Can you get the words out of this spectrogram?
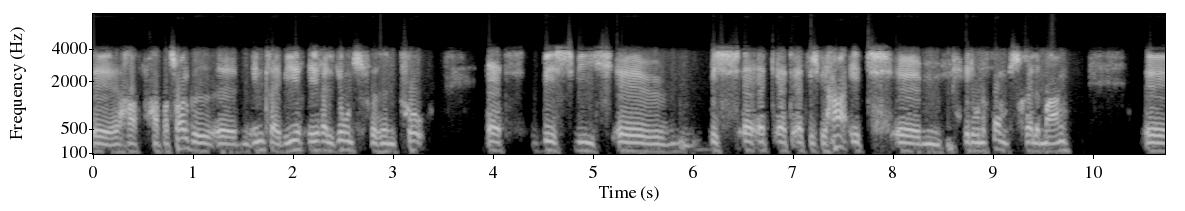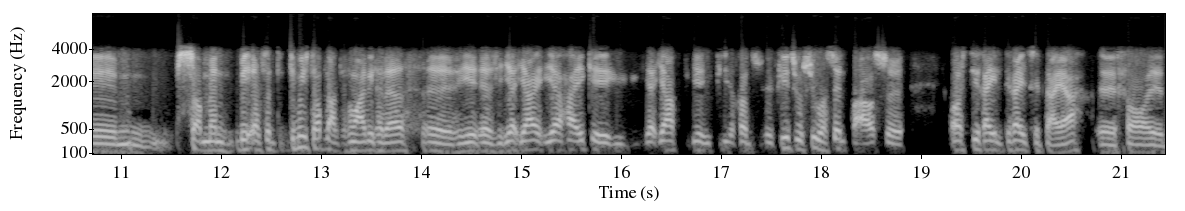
øh, har, har fortolket øh, indgreb i, i religionsfriheden på, at hvis vi, øh, hvis, at, at, at hvis vi har et, øh, et uniformsreglement, Øh, så man, altså det mest oplagte for mig ville have været, øh, altså, jeg, jeg, jeg har ikke, jeg, jeg 24-7 har selv bare også, øh, også de, regel, de regelsæt, der er øh, for, øh,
